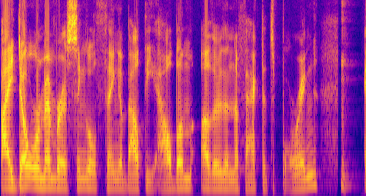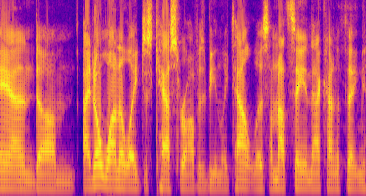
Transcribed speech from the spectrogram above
I don't remember a single thing about the album other than the fact it's boring. and um I don't want to like just cast her off as being like talentless. I'm not saying that kind of thing.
